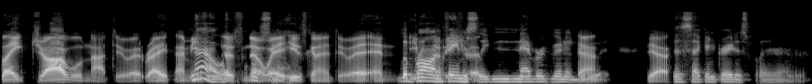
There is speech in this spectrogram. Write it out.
Like Ja will not do it, right? I mean, no, there's no way not. he's going to do it, and LeBron famously never going to do yeah. it. Yeah, the second greatest player ever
